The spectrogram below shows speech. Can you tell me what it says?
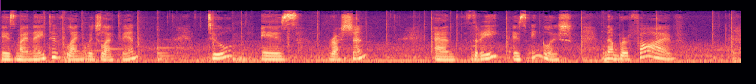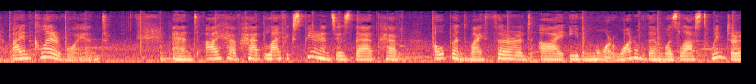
is my native language Latvian, two is Russian, and three is English. Number five, I am clairvoyant and I have had life experiences that have opened my third eye even more. One of them was last winter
